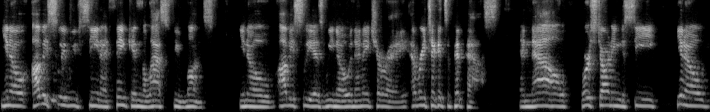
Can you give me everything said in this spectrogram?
you know, obviously we've seen, I think, in the last few months, you know, obviously as we know in NHRA, every ticket's a pit pass, and now we're starting to see, you know,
